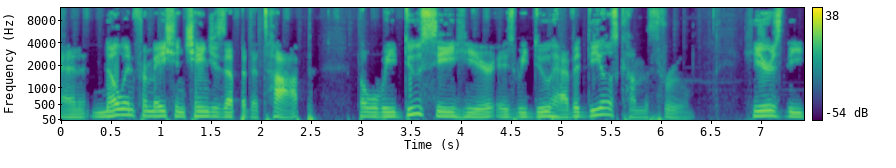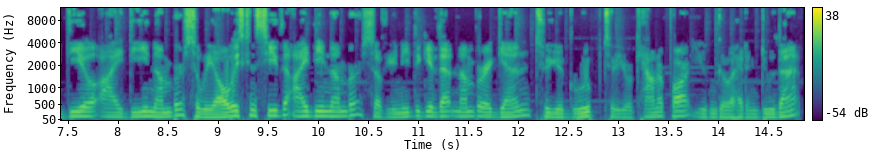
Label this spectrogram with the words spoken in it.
And no information changes up at the top. But what we do see here is we do have a deals come through. Here's the deal ID number, so we always can see the ID number. So if you need to give that number again to your group, to your counterpart, you can go ahead and do that.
